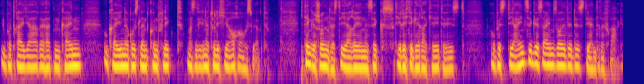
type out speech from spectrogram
über drei Jahre, hatten keinen Ukraine-Russland-Konflikt, was sich natürlich hier auch auswirkt. Ich denke schon, dass die Ariane 6 die richtige Rakete ist. Ob es die einzige sein sollte, das ist die andere Frage.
